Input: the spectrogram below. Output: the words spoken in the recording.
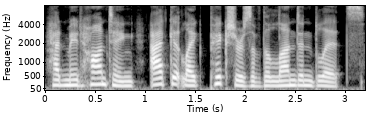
had made haunting, Atget like pictures of the London Blitz.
